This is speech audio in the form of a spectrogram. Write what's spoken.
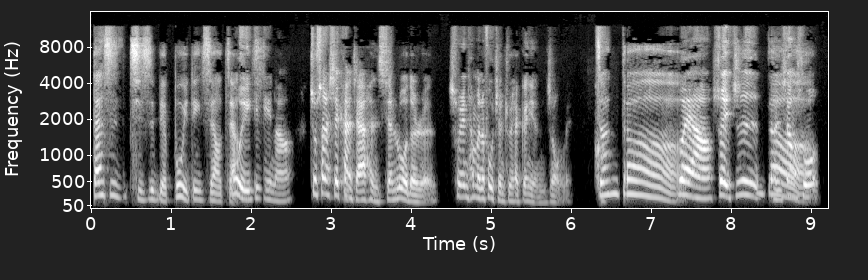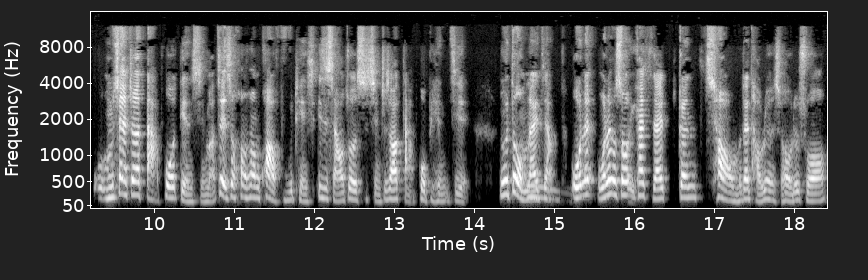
但是其实也不一定是要这样，不一定啊。就算是看起来很纤弱的人，说明他们的父权主义还更严重嘞。真的，对啊，所以就是很像说，我们现在就要打破典型嘛，这也是晃晃跨服田一直想要做的事情，就是要打破边界。因为对我们来讲，我那我那个时候一开始在跟俏我们在讨论的时候，我就说，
